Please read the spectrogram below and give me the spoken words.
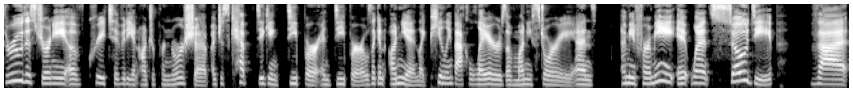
through this journey of creativity and entrepreneurship, I just kept digging deeper and deeper. It was like an onion, like peeling back layers of money story. And I mean, for me, it went so deep that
